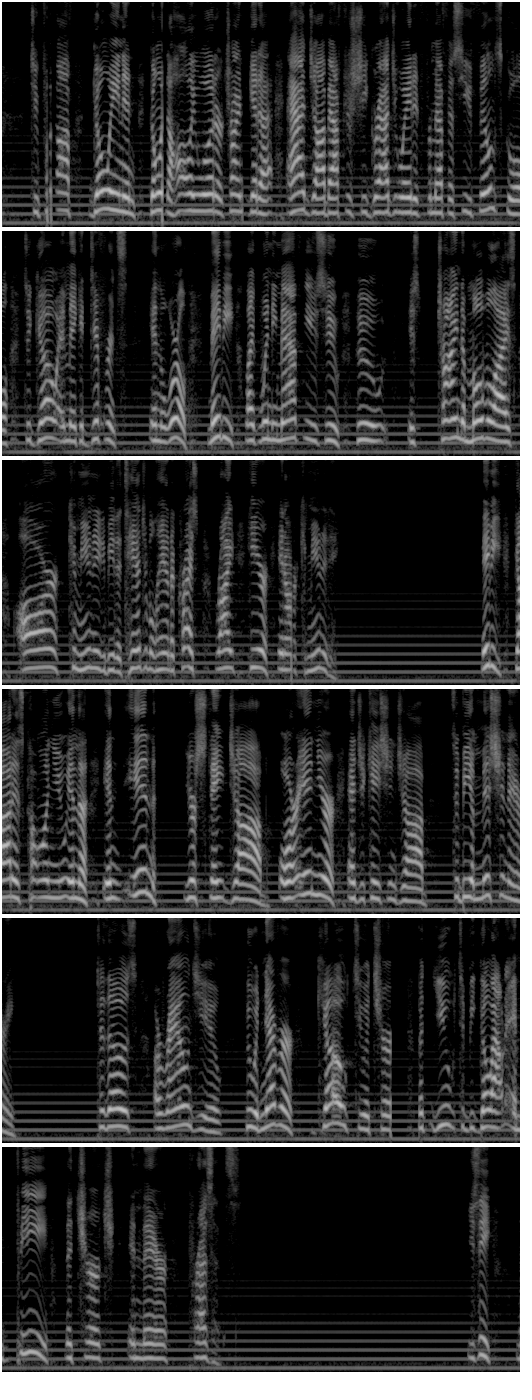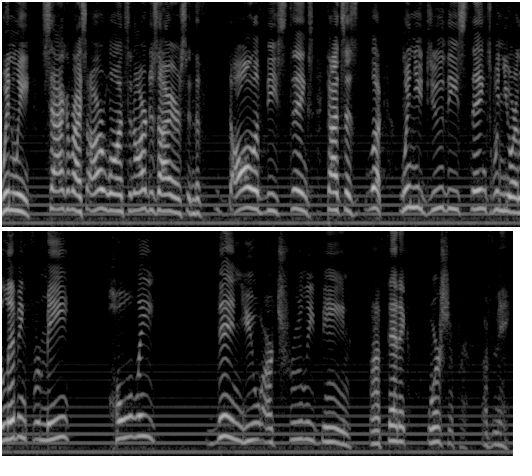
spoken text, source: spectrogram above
to put off going and going to Hollywood or trying to get a ad job after she graduated from FSU Film School to go and make a difference in the world. Maybe like Wendy Matthews, who, who is trying to mobilize our community to be the tangible hand of Christ right here in our community. Maybe God is calling you in the in in your state job or in your education job to be a missionary to those around you who would never go to a church, but you to be go out and be the church in their presence. You see, when we sacrifice our wants and our desires and the, all of these things, God says, Look, when you do these things, when you are living for me, holy, then you are truly being an authentic worshiper of me.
